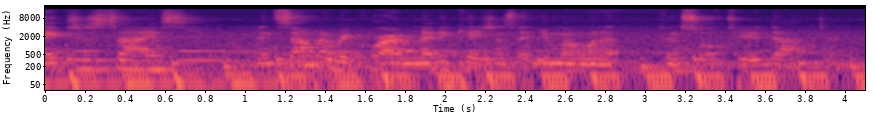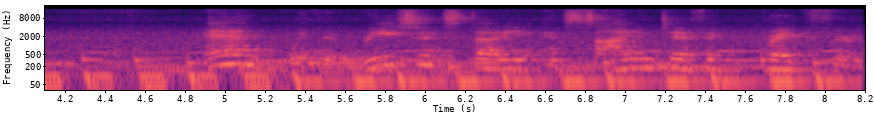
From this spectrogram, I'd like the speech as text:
exercise, and some may require medications that you might want to consult to your doctor. And with a recent study and scientific breakthrough,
